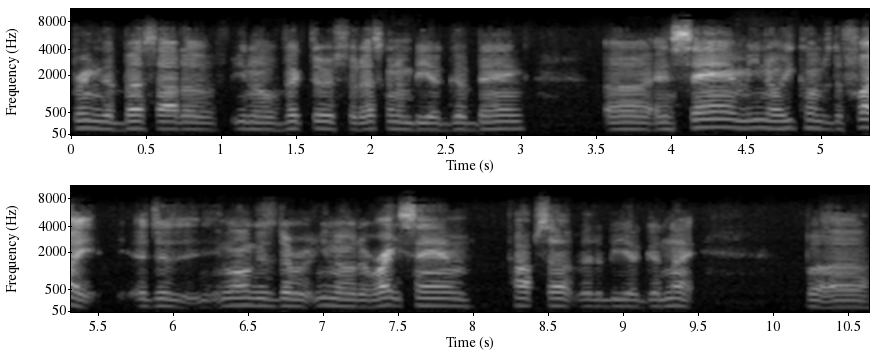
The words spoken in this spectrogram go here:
bring the best out of you know Victor. So that's gonna be a good bang. Uh, and Sam, you know, he comes to fight. It just as long as the you know the right Sam pops up, it'll be a good night. But uh,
